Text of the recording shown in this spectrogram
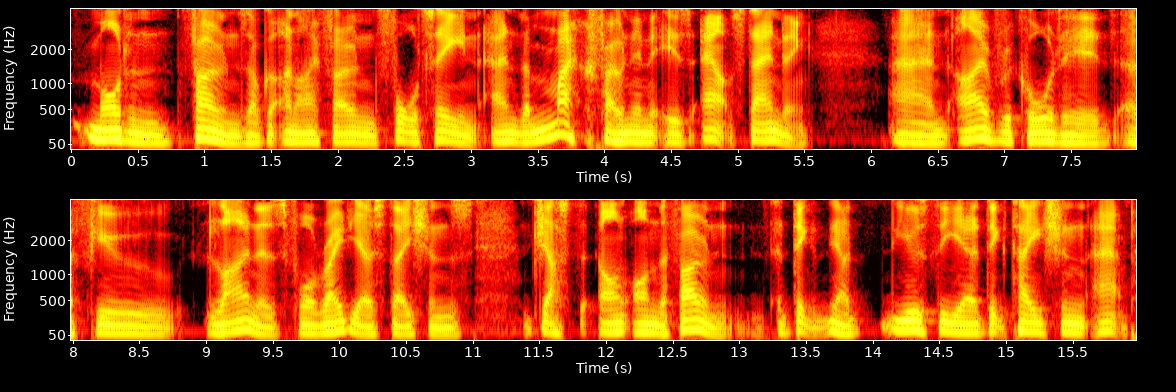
modern phones, I've got an iPhone 14, and the microphone in it is outstanding. And I've recorded a few liners for radio stations just on, on the phone. You know, use the uh, dictation app,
